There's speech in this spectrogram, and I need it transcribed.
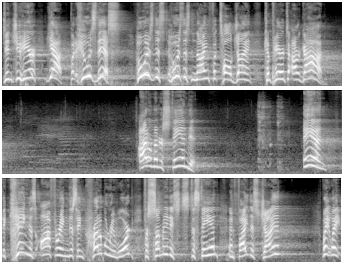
Didn't you hear? Yeah, but who is this? Who is this? Who is this nine foot tall giant compared to our God? I don't understand it. And the king is offering this incredible reward for somebody to, to stand and fight this giant. Wait, wait,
